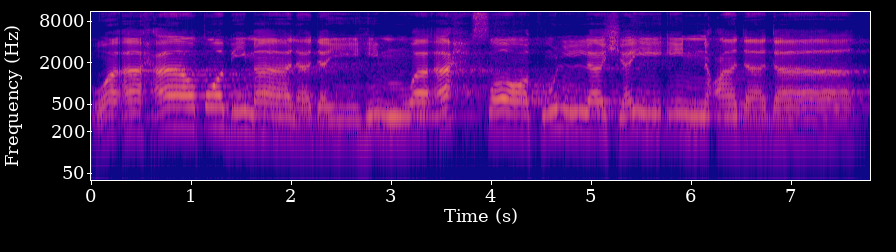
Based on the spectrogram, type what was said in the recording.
وأحاط بما لديهم وأحصى كل شيء عددا.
